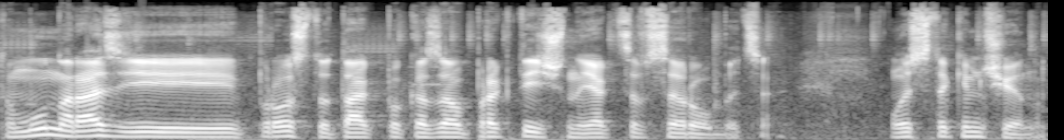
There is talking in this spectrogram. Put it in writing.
Тому наразі просто так показав практично, як це все робиться. Ось таким чином.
